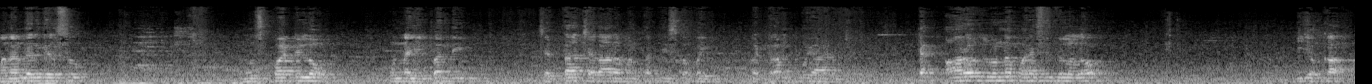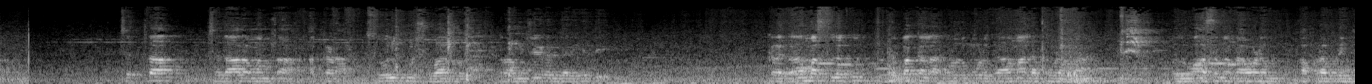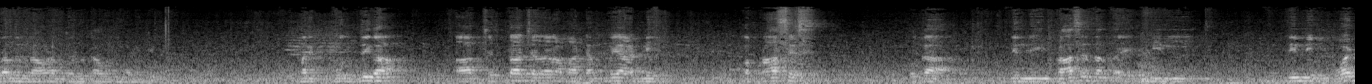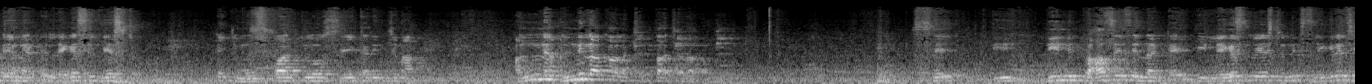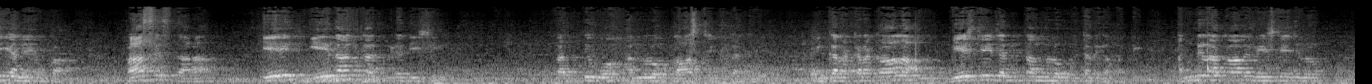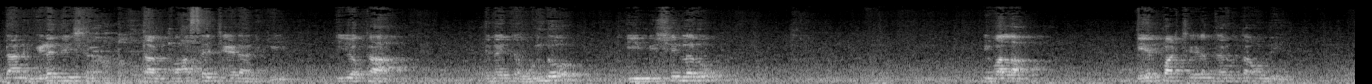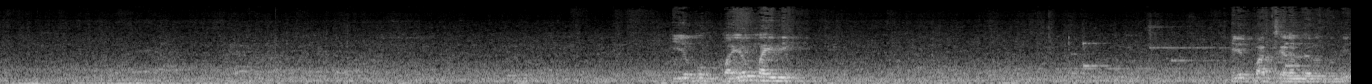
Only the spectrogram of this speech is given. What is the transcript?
మనందరికీ తెలుసు మున్సిపాలిటీలో ఉన్న ఇబ్బంది చెత్తా చెదారం అంతా తీసుకుపోయి ఒక ట్రంప్ యాడ్ అంటే ఆ రోజులు ఉన్న పరిస్థితులలో ఈ యొక్క చెత్త చెదారం అంతా అక్కడ సోల్పూర్ శివార్లు డ్రమ్ చేయడం జరిగింది. ఇక్కడ గ్రామస్తులకు చుట్టుపక్కల రెండు మూడు గ్రామాలకు కూడా దుర్వాసన రావడం అప్పుడప్పుడు ఇబ్బందులు రావడం జరుగుతూ ఉంది కాబట్టి మరి కొద్దిగా ఆ చెత్త చెదరం ఆ డంప్ యార్డ్ని ఒక ప్రాసెస్ ఒక దీన్ని ప్రాసెస్ అంతా దీన్ని దీన్ని వర్డ్ ఏంటంటే లెగసీ బేస్డ్ అంటే ఈ మున్సిపాలిటీలో సేకరించిన అన్ని అన్ని రకాల చెత్త చెదారం సే- దీన్ని ప్రాసెస్ ఏంటంటే ఈ లెగసీ వేస్ట్ని సెగ్రసీ అనే ఒక ప్రాసెస్ ద్వారా ఏ ఏ దానికి విడదీసి ప్రతి ఒ- అందులో ప్లాస్టిక్ కానీ ఇంకా రకరకాల వేస్టేజ్ అంతా అందులో ఉంటుంది కాబట్టి అన్ని రకాల వేస్టేజ్ను దాన్ని విడదీసి దాన్ని ప్రాసెస్ చేయడానికి ఈ యొక్క ఏదైతే ఉందో ఈ మిషన్లను ఇవాళ ఏర్పాటు చేయడం జరుగుతూ ఉంది. ఈ యొక్క బయోమైనింగ్ ఏర్పాటు చేయడం జరుగుతుంది.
